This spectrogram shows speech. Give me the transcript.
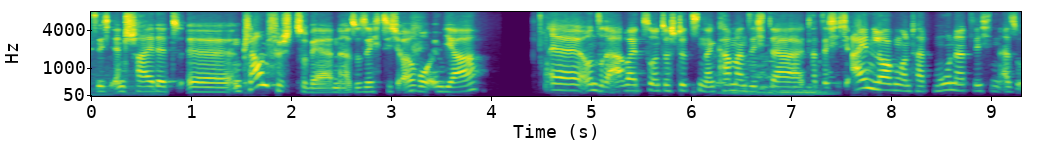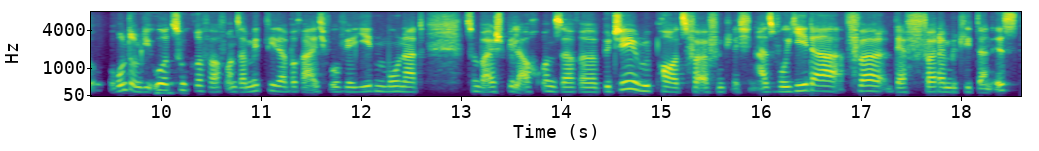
sich entscheidet, äh, ein Clownfisch zu werden, also 60 Euro im Jahr, äh, unsere Arbeit zu unterstützen, dann kann man sich da tatsächlich einloggen und hat monatlichen, also rund um die Uhr Zugriff auf unseren Mitgliederbereich, wo wir jeden Monat zum Beispiel auch unsere Budget-Reports veröffentlichen. Also wo jeder, der Fördermitglied dann ist,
